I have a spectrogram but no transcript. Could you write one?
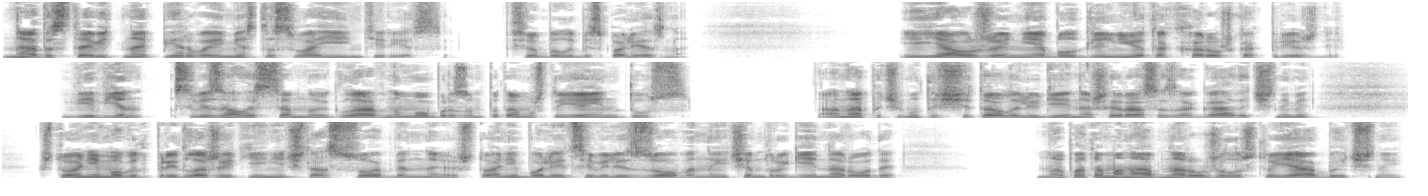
надо ставить на первое место свои интересы. Все было бесполезно. и я уже не был для нее так хорош, как прежде. Вивьен связалась со мной главным образом, потому что я индус. Она почему-то считала людей нашей расы загадочными, что они могут предложить ей нечто особенное, что они более цивилизованные, чем другие народы. Но потом она обнаружила, что я обычный,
